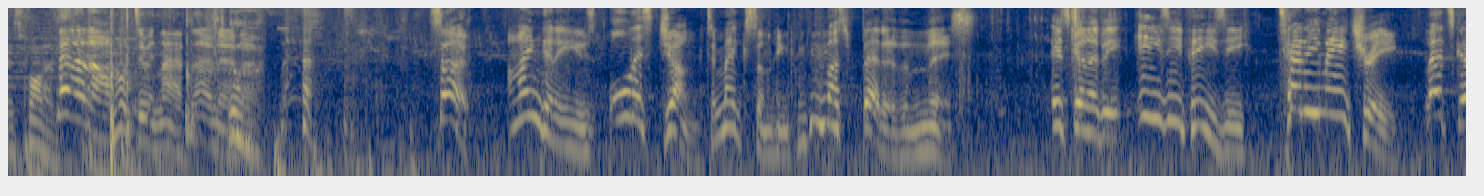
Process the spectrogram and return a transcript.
It's fine. No, no, no, I'm not doing that. No, no, no. so, I'm going to use all this junk to make something much better than this. It's going to be easy peasy Teddy Mitri. Let's go.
